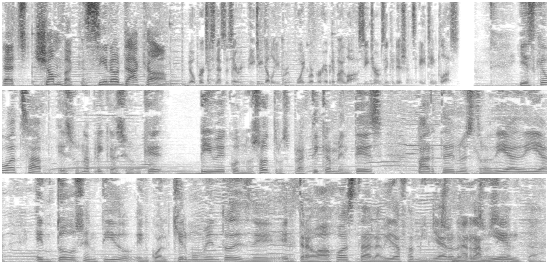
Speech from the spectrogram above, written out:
That's chumbacasino.com. No purchase necessary. BGW. Void were prohibited by law. See terms and conditions. 18 plus. Y es que WhatsApp es una aplicación que vive con nosotros, prácticamente es parte de nuestro día a día en todo sentido, en cualquier momento, desde el trabajo hasta la vida familiar. Es o la una social. herramienta.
